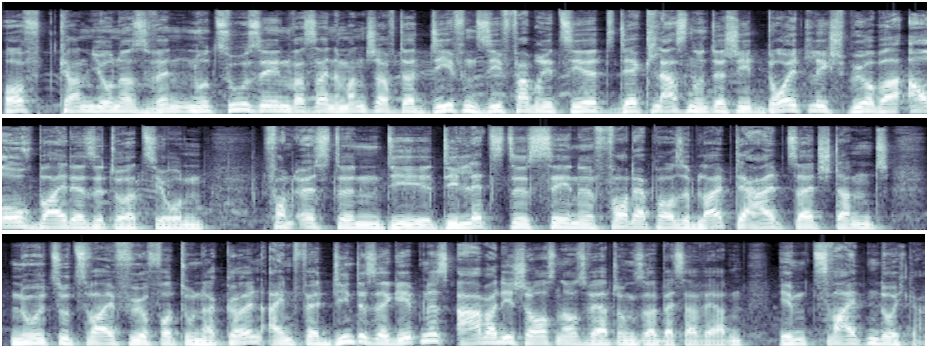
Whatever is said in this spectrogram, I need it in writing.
Oft kann Jonas Wendt nur zusehen, was seine Mannschaft da defensiv fabriziert. Der Klassenunterschied deutlich spürbar, auch bei der Situation von Östen, die die letzte Szene vor der Pause bleibt. Der Halbzeitstand 0 zu 2 für Fortuna Köln. Ein verdientes Ergebnis, aber die Chancenauswertung soll besser werden im zweiten Durchgang.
